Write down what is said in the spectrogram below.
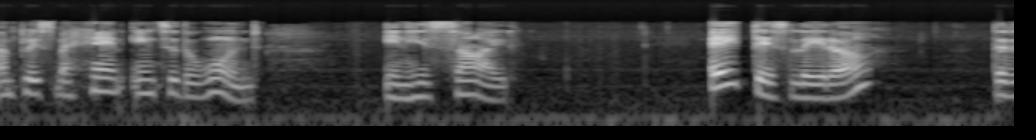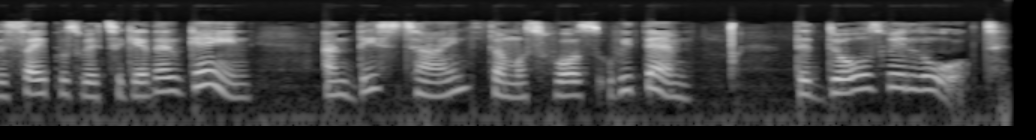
and place my hand into the wound in his side. Eight days later, the disciples were together again, and this time Thomas was with them. The doors were locked,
